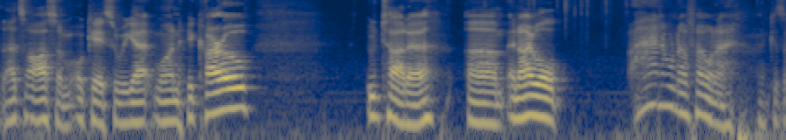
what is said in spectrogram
that's awesome. Okay, so we got one Hikaru Utada, um, and I will. I don't know if I want to because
